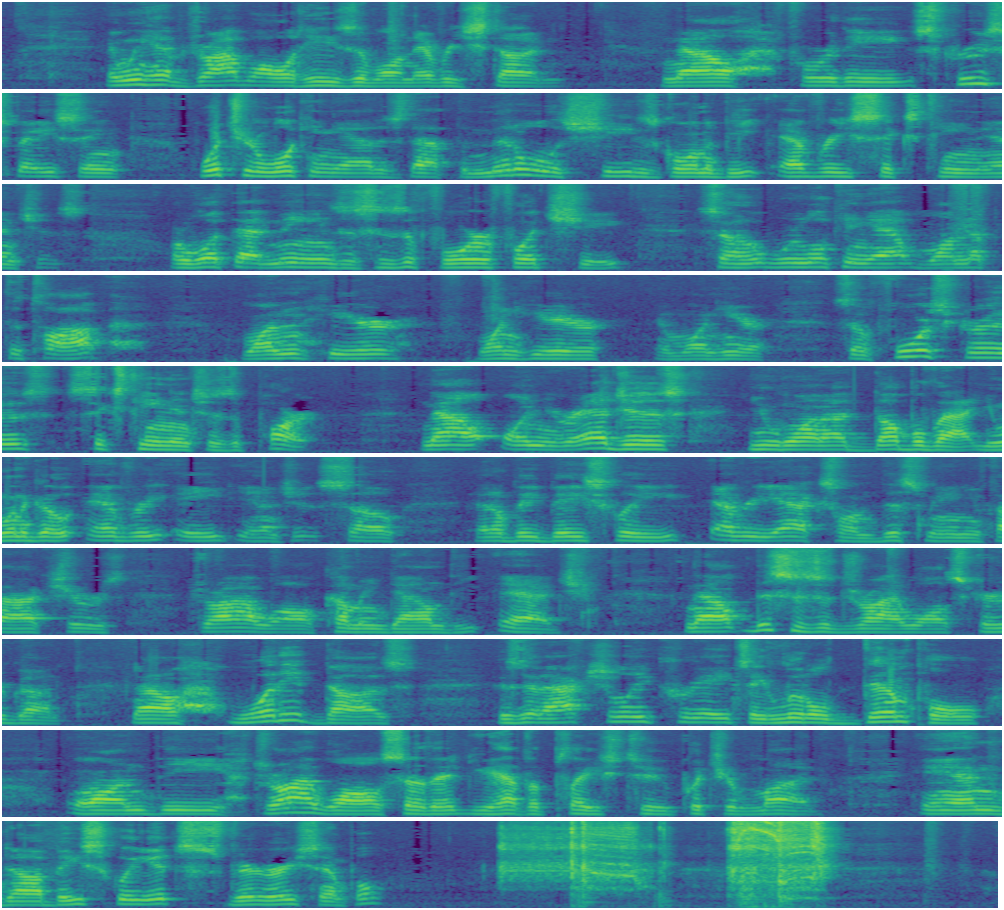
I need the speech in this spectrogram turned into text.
and we have drywall adhesive on every stud. Now for the screw spacing, what you're looking at is that the middle of the sheet is going to be every 16 inches or what that means, this is a four foot sheet. So we're looking at one up the top, one here, one here, and one here. So four screws, 16 inches apart. Now on your edges, you want to double that. You want to go every eight inches. So it'll be basically every X on this manufacturer's drywall coming down the edge. Now, this is a drywall screw gun. Now, what it does is it actually creates a little dimple on the drywall so that you have a place to put your mud. And uh, basically, it's very, very simple.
